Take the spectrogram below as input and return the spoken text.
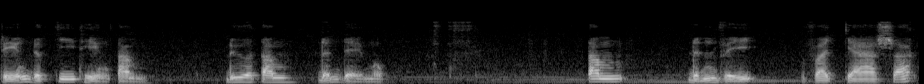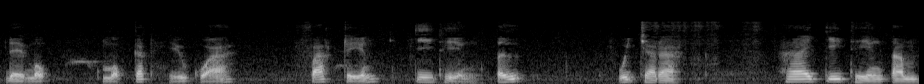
triển được chi thiền tầm, đưa tâm đến đề mục. Tâm định vị và trà sát đề mục một cách hiệu quả phát triển chi thiền tứ vichara hai chi thiền tầm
